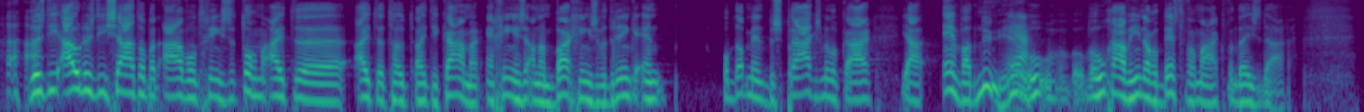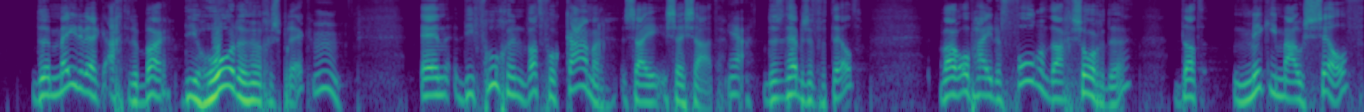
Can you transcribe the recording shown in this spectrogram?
dus die ouders die zaten op een avond, gingen ze toch maar uit, eh, uit, het, uit die kamer en gingen ze aan een bar, gingen ze wat drinken. En op dat moment bespraken ze met elkaar, ja, en wat nu? Hè? Ja. Hoe, hoe- hoe gaan we hier nog het beste van maken van deze dagen? De medewerker achter de bar, die hoorde hun gesprek Mm, en die vroeg hun wat voor kamer zij, zij zaten. ja. Dus dat hebben ze verteld. Waarop hij de volgende dag zorgde dat Mickey Mouse zelf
